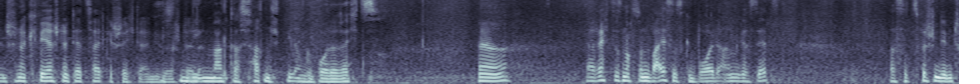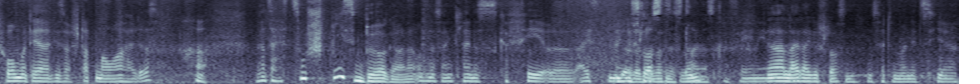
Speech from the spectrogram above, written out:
ein schöner Querschnitt der Zeitgeschichte an dieser Stelle. Hingegen mag das Schattenspiel am Gebäude rechts. Ja. ja. Rechts ist noch so ein weißes Gebäude angesetzt, was so zwischen dem Turm und der, dieser Stadtmauer halt ist. Ha. Und das heißt zum Spießbürger. Da unten ist ein kleines Café oder Eisdiele Ein oder geschlossenes drin. kleines Café. nehmen. Ja, leider geschlossen. Das hätte man jetzt hier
